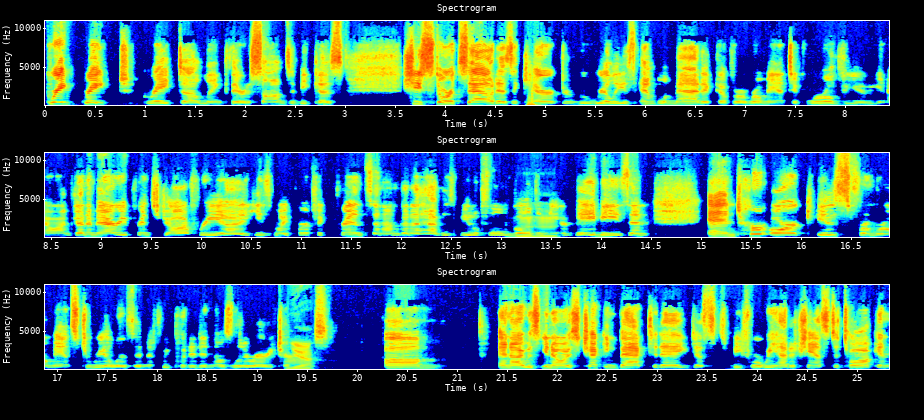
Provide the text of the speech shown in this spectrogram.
great great great uh, link there to sansa because she starts out as a character who really is emblematic of a romantic worldview you know i'm going to marry prince joffrey uh, he's my perfect prince and i'm going to have his beautiful golden haired mm-hmm. babies and and her arc is from romance to realism if we put it in those literary terms yeah. um and I was, you know, I was checking back today just before we had a chance to talk. And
